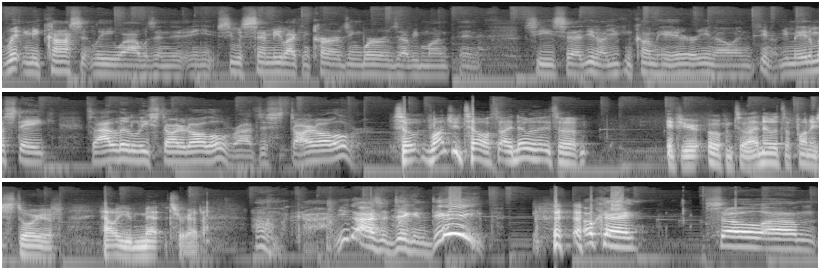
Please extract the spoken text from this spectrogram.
written me constantly while I was in there. And she would send me like encouraging words every month, and she said, you know, you can come here, you know, and you know, you made a mistake. So I literally started all over. I just started all over. So why don't you tell us? I know that it's a, if you're open to it, I know it's a funny story of how you met Terretta. Oh my God, you guys are digging deep. okay, so um,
